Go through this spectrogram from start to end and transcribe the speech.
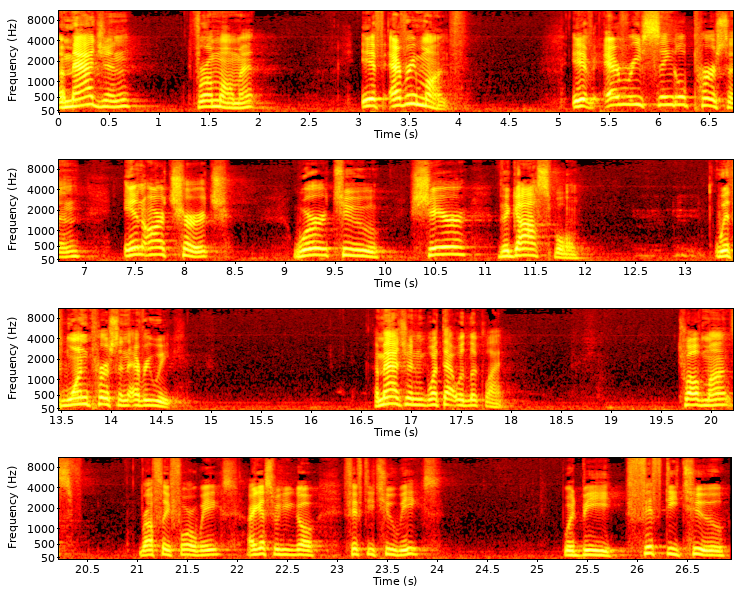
Imagine for a moment if every month, if every single person in our church were to share the gospel with one person every week. Imagine what that would look like. 12 months, roughly four weeks. I guess we could go 52 weeks, would be 52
